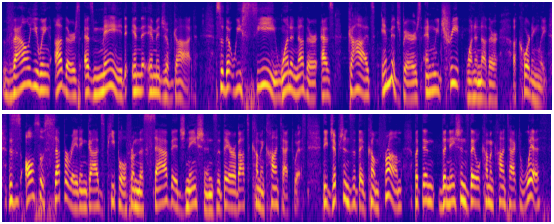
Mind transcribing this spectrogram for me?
valuing others as made in the image of God, so that we see one another as God's image bearers and we treat one another accordingly. This is also separating God's people from the savage nations that they are about to come in contact with. The Egyptians that they've come from, but then the nations they will come in contact with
